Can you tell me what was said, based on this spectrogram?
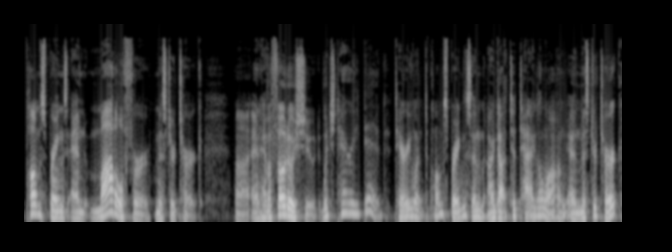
Palm Springs and model for Mr. Turk. Uh, and have a photo shoot, which Terry did. Terry went to Palm Springs, and I got to tag along. And Mr. Turk,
